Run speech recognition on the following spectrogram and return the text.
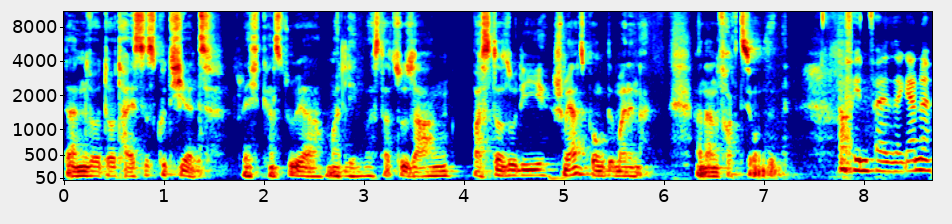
dann wird dort heiß diskutiert. Vielleicht kannst du ja, Madeleine, was dazu sagen, was da so die Schmerzpunkte bei anderen Fraktionen sind. Auf jeden Fall sehr gerne.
